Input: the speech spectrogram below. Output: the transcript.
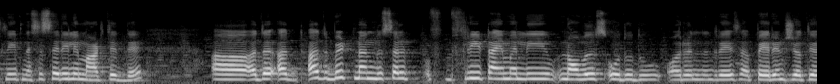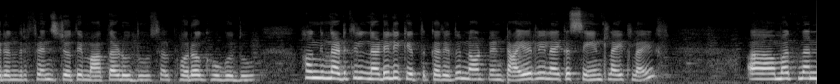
ಸ್ಲೀಪ್ ನೆಸಸರಿಲಿ ಮಾಡ್ತಿದ್ದೆ. ಅದು ಅದು ಅದು ಬಿಟ್ಟು ನಂದು ಸ್ವಲ್ಪ ಫ್ರೀ ಟೈಮಲ್ಲಿ ನಾವೆಲ್ಸ್ ಓದೋದು ಅವರಂದರೆ ಸ ಪೇರೆಂಟ್ಸ್ ಜೊತೆ ಅವ್ರಂದ್ರೆ ಫ್ರೆಂಡ್ಸ್ ಜೊತೆ ಮಾತಾಡೋದು, ಸ್ವಲ್ಪ ಹೊರಗೆ ಹೋಗೋದು. ಹಂಗೆ ನಡಿತಿ, ನಡಿಲಿಕ್ಕೆ ಕತ್ತಿದ್ದು not entirely like a saint like life ಮತ್ತು ನನ್ನ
